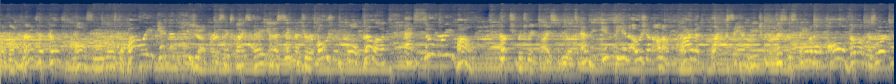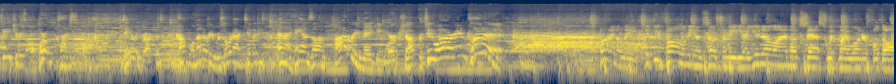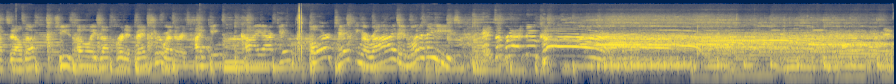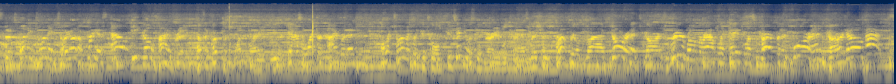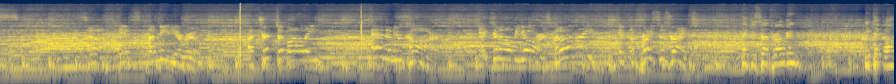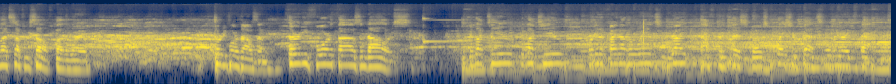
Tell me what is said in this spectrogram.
Will fly round trip coach from Los Angeles to Bali, Indonesia for a six night stay in a signature ocean pool villa at Soori, Bali. Perched between rice fields and the Indian Ocean on a private black sand beach, this sustainable all villa resort features a world class spa, daily breakfast, complimentary resort activities, and a hands on pottery making workshop for two are included. Finally, if you follow me on social media, you know I'm obsessed with my wonderful dog Zelda. She's always up for an adventure, whether it's hiking, kayaking, or taking a ride in one of these. It's a brand new car! It's the 2020 Toyota Prius L Eco Hybrid. Comes equipped with a 1.8 liter gas electric hybrid engine, electronically controlled continuously variable transmission, front wheel drive, door edge guards, rear bumper applique, plus carpeted floor and cargo vents. So, it's a media room, a trip to Bali, and a new car. It could all be yours, but only if the price is right. Thank you, Seth Rogen. He picked all that stuff himself, by the way. 34000 $34,000. Good luck to you. Good luck to you. We're going to find out who wins right after this, folks. Place your bets. We'll be right back.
